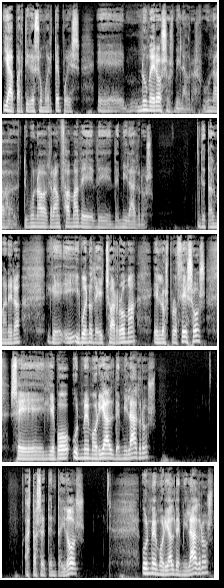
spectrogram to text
y a partir de su muerte, pues numerosos milagros. Una, tuvo una gran fama de milagros de tal manera que y, bueno de hecho a Roma en los procesos se llevó un memorial de milagros hasta 72 un memorial de milagros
